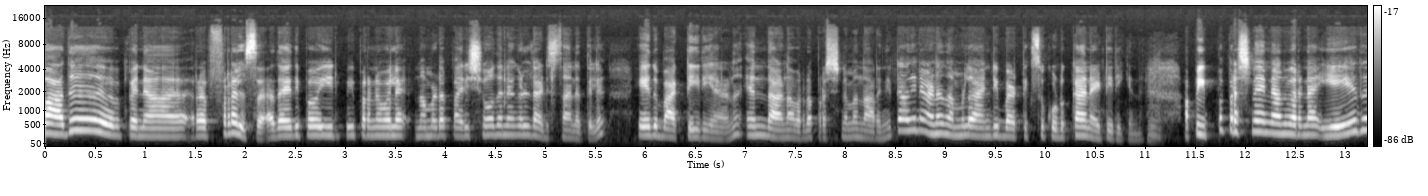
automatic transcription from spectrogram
അപ്പോൾ അത് പിന്നെ റെഫറൽസ് അതായത് ഇപ്പോൾ ഈ ഈ പറഞ്ഞ പോലെ നമ്മുടെ പരിശോധനകളുടെ അടിസ്ഥാനത്തിൽ ഏത് ബാക്ടീരിയയാണ് എന്താണ് അവരുടെ പ്രശ്നമെന്ന് അറിഞ്ഞിട്ട് അതിനാണ് നമ്മൾ ആന്റിബയോട്ടിക്സ് കൊടുക്കാനായിട്ടിരിക്കുന്നത് അപ്പോൾ ഇപ്പോൾ പ്രശ്നം എന്നാന്ന് പറഞ്ഞാൽ ഏത്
